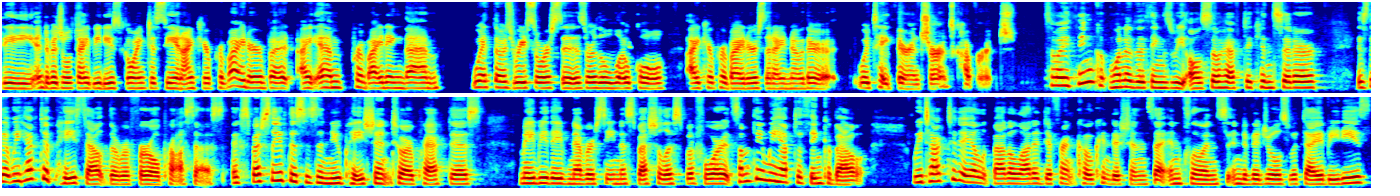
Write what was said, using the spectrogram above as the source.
the individual with diabetes going to see an eye care provider, but I am providing them with those resources or the local eye care providers that I know there would take their insurance coverage. So I think one of the things we also have to consider is that we have to pace out the referral process, especially if this is a new patient to our practice. Maybe they've never seen a specialist before. It's something we have to think about. We talked today about a lot of different co conditions that influence individuals with diabetes.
